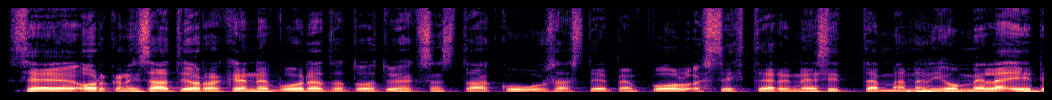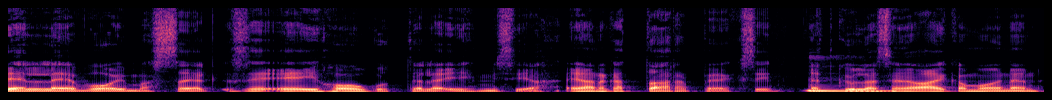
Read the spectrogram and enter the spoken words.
se organisaatiorakenne vuodelta 1906 SDPn puoluesihteerin esittämänä niin on meillä edelleen voimassa ja se ei houkuttele ihmisiä, ei ainakaan tarpeeksi. Mm. Että kyllä se aikamoinen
